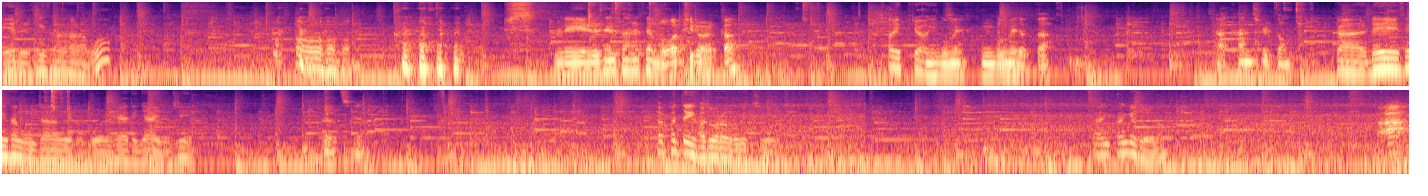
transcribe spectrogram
레일을 생산하라고? 어, 레일을 생산할 때 뭐가 필요할까? 철이 필요하겠지. 궁금해, 궁금해졌다 자칸 출동 그러니까 레일 생산 공장에서 뭘 해야 되냐 이거지. 그렇지 철판떼기 가져오라 그러겠지. 당, 당겨서 오나? 아! 아,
